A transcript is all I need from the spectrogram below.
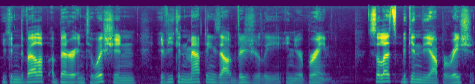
You can develop a better intuition if you can map things out visually in your brain. So let's begin the operation.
